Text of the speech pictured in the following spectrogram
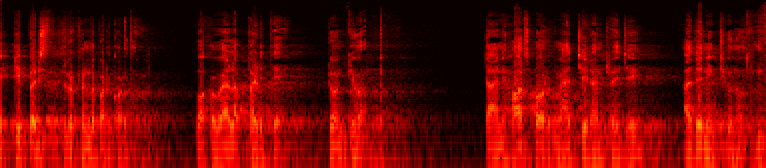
ఎట్టి పరిస్థితుల్లో కింద పడకూడదు. ఒకవేళ పడితే డోంట్ గివ్ అప్ దాని హార్స్ పవర్ మ్యాచ్ చేయడానికి ట్రై చేయి. అదే నీకు చూన్ అవుతుంది.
